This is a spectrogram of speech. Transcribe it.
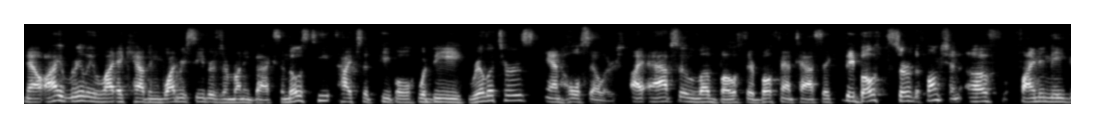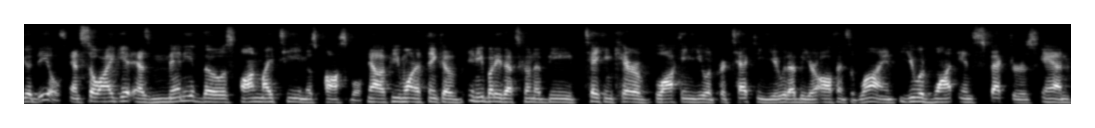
Now I really like having wide receivers and running backs and those t- types of people would be realtors and wholesalers. I absolutely love both. They're both fantastic. They both serve the function of finding me good deals. And so I get as many of those on my team as possible. Now, if you want to think of anybody that's going to be taking care of blocking you and protecting you, that'd be your offensive line, you would want inspectors and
